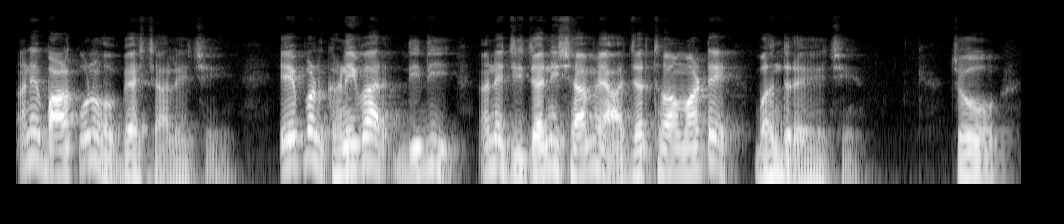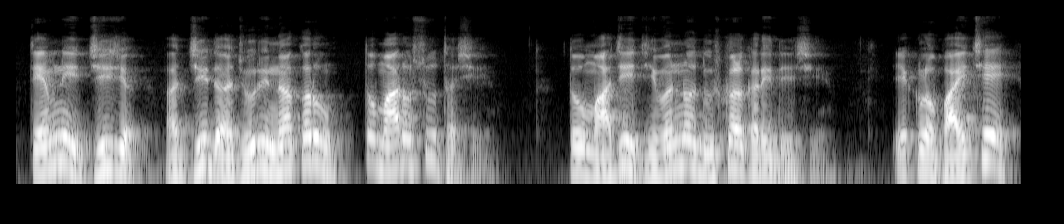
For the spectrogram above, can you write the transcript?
અને બાળકોનો અભ્યાસ ચાલે છે. એ પણ ઘણીવાર દીદી અને જીજાની સામે હાજર થવા માટે બંધ રહે છે. જો તેમની જીજ જીદ હજૂરી ન કરું, તો મારું શું થશે? તો માજી જીવનનો દુષ્કળ કરી દે છે એકલો ભાઈ છે,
